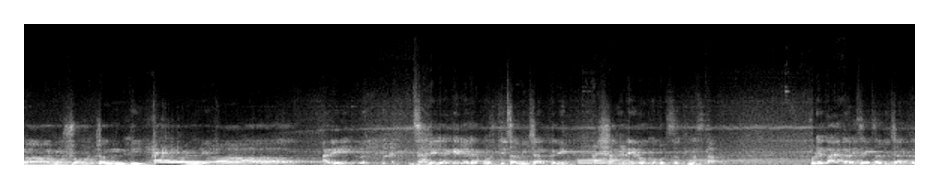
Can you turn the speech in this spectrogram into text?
नानुशोचंती पंडिता अरे झालेल्या गेलेल्या गोष्टीचा विचार करीत शहाणे लोक बसत नसतात. पुढे काय करायचं याचा विचार कर.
